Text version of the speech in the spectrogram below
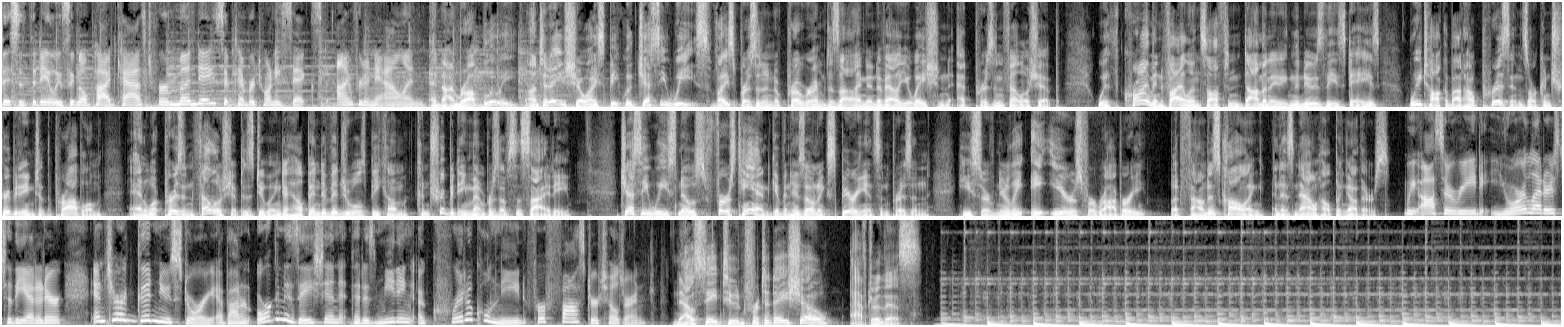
This is the Daily Signal podcast for Monday, September 26th. I'm Virginia Allen. And I'm Rob Bluey. On today's show, I speak with Jesse Wiese, Vice President of Program Design and Evaluation at Prison Fellowship. With crime and violence often dominating the news these days, we talk about how prisons are contributing to the problem and what Prison Fellowship is doing to help individuals become contributing members of society. Jesse Wiese knows firsthand given his own experience in prison. He served nearly eight years for robbery, but found his calling and is now helping others. We also read your letters to the editor and share a good news story about an organization that is meeting a critical need for foster children. Now, stay tuned for today's show after this.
